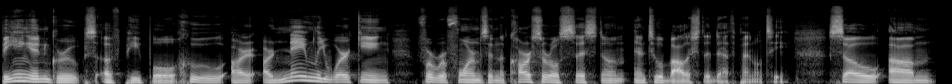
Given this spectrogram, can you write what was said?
being in groups of people who are are namely working for reforms in the carceral system and to abolish the death penalty. So um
